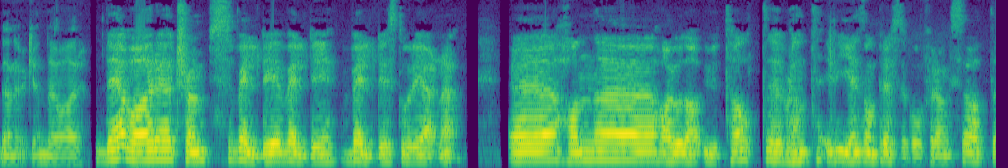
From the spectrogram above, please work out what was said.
denne uken, det var Det var eh, Trumps veldig, veldig, veldig store hjerne. Eh, han eh, har jo da uttalt blant, i en sånn pressekonferanse at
